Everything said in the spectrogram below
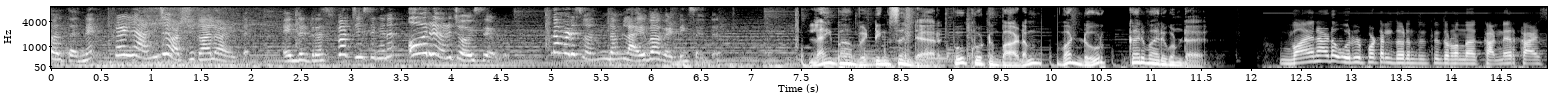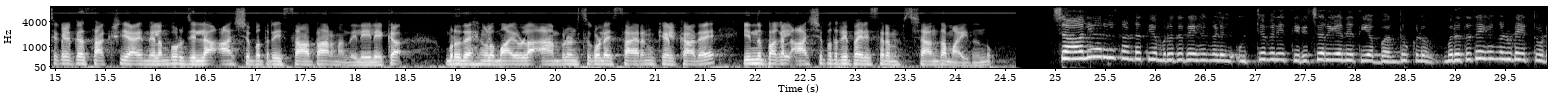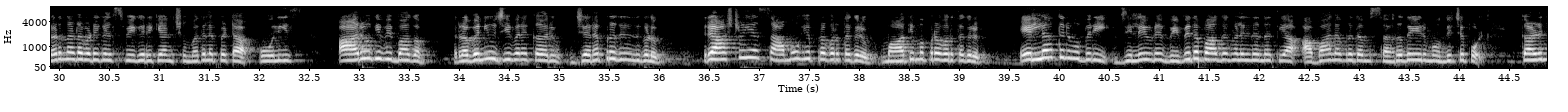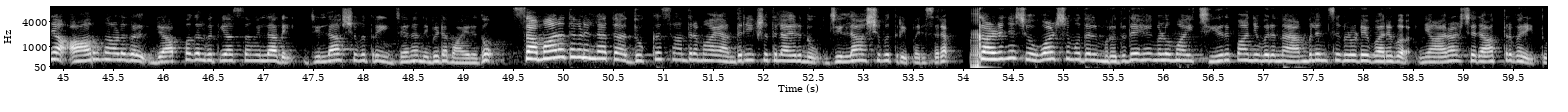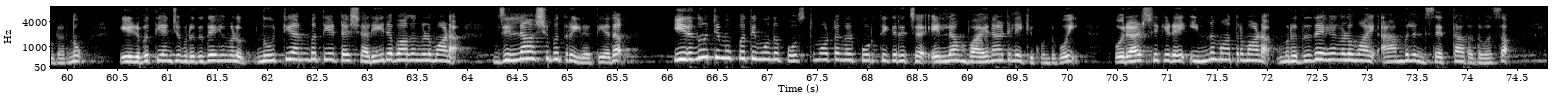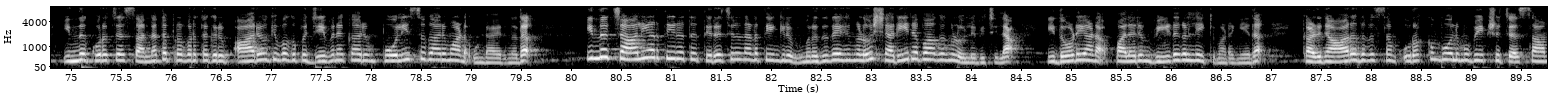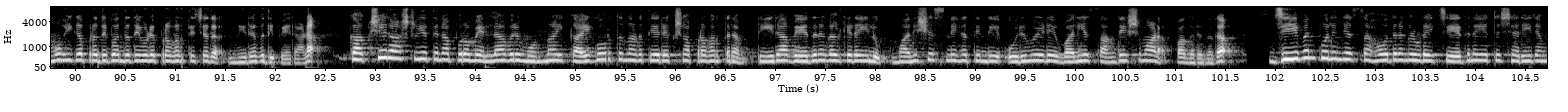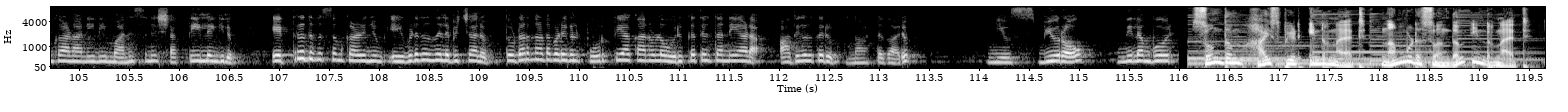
അതുപോലെ തന്നെ കഴിഞ്ഞ അഞ്ച് വർഷക്കാലമായിട്ട് എന്റെ ഡ്രസ് പർച്ചേസിങ്ങിന് ഒരേ ഒരു ചോയ്സേ ഉള്ളൂ. നമ്മുടെ സ്വന്തം Laiba wedding centre. Laiba wedding centre Pookkottumpadam Vandoor Karuvarakundu. Wayanad ഉരുൾപൊട്ടൽ ദുരന്തത്തെ തുടർന്ന് കണ്ണീർ കാഴ്ചകൾക്ക് സാക്ഷിയായ നിലമ്പൂർ ജില്ലാ ആശുപത്രി സാധാരണ നിലയിലേക്ക്. മൃതദേഹങ്ങളുമായുള്ള ആംബുലൻസുകളുടെ സൈറൺ കേൾക്കാതെ ഇന്ന് പകൽ ആശുപത്രി പരിസരം ശാന്തമായി നിന്നു. ചാലിയാറിൽ കണ്ടെത്തിയ മൃതദേഹങ്ങളിൽ ഉറ്റവരെ തിരിച്ചറിയാനെത്തിയ ബന്ധുക്കളും മൃതദേഹങ്ങളുടെ തുടർ നടപടികൾ സ്വീകരിക്കാൻ ചുമതലപ്പെട്ട പോലീസ് ആരോഗ്യ വിഭാഗം റവന്യൂ ജീവനക്കാരും ജനപ്രതിനിധികളും രാഷ്ട്രീയ സാമൂഹ്യ പ്രവർത്തകരും മാധ്യമപ്രവർത്തകരും എല്ലാത്തിനുമുപരി ജില്ലയുടെ വിവിധ ഭാഗങ്ങളിൽ നിന്നെത്തിയ അപാലവ്രതം സഹൃദയരും ഒന്നിച്ചപ്പോൾ കഴിഞ്ഞ ആറു നാളുകൾ രാപ്പകൽ വ്യത്യാസമില്ലാതെ ജില്ലാശുപത്രി ജനനിബിഡമായിരുന്നു. സമാനതകളില്ലാത്ത ദുഃഖസാന്ദ്രമായ അന്തരീക്ഷത്തിലായിരുന്നു ജില്ലാ ആശുപത്രി പരിസരം. കഴിഞ്ഞ ചൊവ്വാഴ്ച മുതൽ മൃതദേഹങ്ങളുമായി ചീറിപ്പാഞ്ഞു വരുന്ന ആംബുലൻസുകളുടെ വരവ് ഞായറാഴ്ച രാത്രി വരെ തുടർന്നു. എഴുപത്തിയഞ്ച് മൃതദേഹങ്ങളും നൂറ്റി അൻപത്തിയെട്ട് ശരീരഭാഗങ്ങളുമാണ് ജില്ലാ ആശുപത്രിയിലെത്തിയത് ഇരുന്നൂറ്റി മുപ്പത്തിമൂന്ന് പോസ്റ്റ്മോർട്ടങ്ങൾ പൂർത്തീകരിച്ച് എല്ലാം വയനാട്ടിലേക്ക് കൊണ്ടുപോയി. ഒരാഴ്ചക്കിടെ ഇന്ന് മാത്രമാണ് മൃതദേഹങ്ങളുമായി ആംബുലൻസ് എത്താത്ത ദിവസം. ഇന്ന് കുറച്ച് സന്നദ്ധ പ്രവർത്തകരും ആരോഗ്യവകുപ്പ് ജീവനക്കാരും പോലീസുകാരുമാണ് ഉണ്ടായിരുന്നത്. ഇന്ന് ചാലിയാർ തീരത്ത് തിരച്ചിൽ നടത്തിയെങ്കിലും മൃതദേഹങ്ങളോ ശരീരഭാഗങ്ങളോ ലഭിച്ചില്ല. ഇതോടെയാണ് പലരും വീടുകളിലേക്ക് മടങ്ങിയത്. കഴിഞ്ഞ ആറ് ദിവസം ഉറക്കം പോലും ഉപേക്ഷിച്ച് സാമൂഹിക പ്രതിബദ്ധതയോടെ പ്രവർത്തിച്ചത് നിരവധി പേരാണ്. കക്ഷി രാഷ്ട്രീയത്തിനപ്പുറം എല്ലാവരും ഒന്നായി കൈകോർത്ത് നടത്തിയ രക്ഷാപ്രവർത്തനം തീരാവേദനകൾക്കിടയിലും മനുഷ്യസ്നേഹത്തിന്റെ ഒരുമയുടെ വലിയ സന്ദേശമാണ് പകരുന്നത്. ജീവൻ പൊലിഞ്ഞ സഹോദരങ്ങളുടെ ചേതനയേറ്റ ശരീരം കാണാൻ ഇനി മനസ്സിന് ശക്തിയില്ലെങ്കിലും എത്ര ദിവസം കഴിഞ്ഞും എവിടെ നിന്ന് ലഭിച്ചാലും തുടർ നടപടികൾ പൂർത്തിയാക്കാനുള്ള ഒരുക്കത്തിൽ തന്നെയാണ് അധികൃതരും നാട്ടുകാരും. News bureau Nilambur. സ്വന്തം ഹൈസ്പീഡ് ഇന്റർനെറ്റ് നമ്മുടെ സ്വന്തം ഇന്റർനെറ്റ്.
